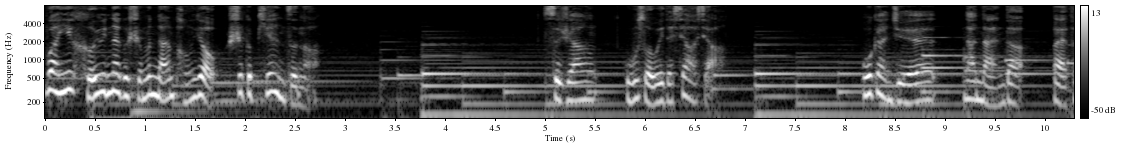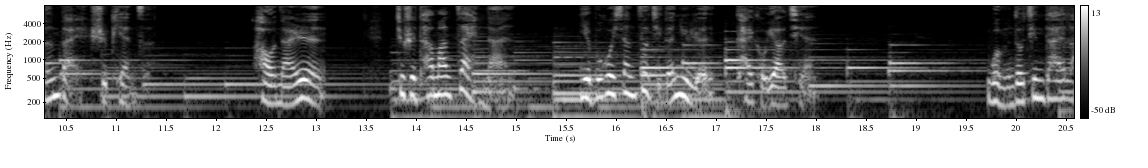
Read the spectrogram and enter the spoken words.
万一何玉那个什么男朋友是个骗子呢？”四张无所谓的笑笑。我感觉那男的百分百是骗子。好男人，就是他妈再难，也不会向自己的女人开口要钱。我们都惊呆了。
